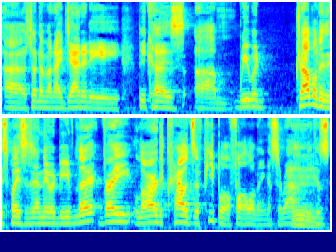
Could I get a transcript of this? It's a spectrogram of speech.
uh, sort of an identity because um, we would travel to these places and there would be very, very large crowds of people following us around Mm. because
